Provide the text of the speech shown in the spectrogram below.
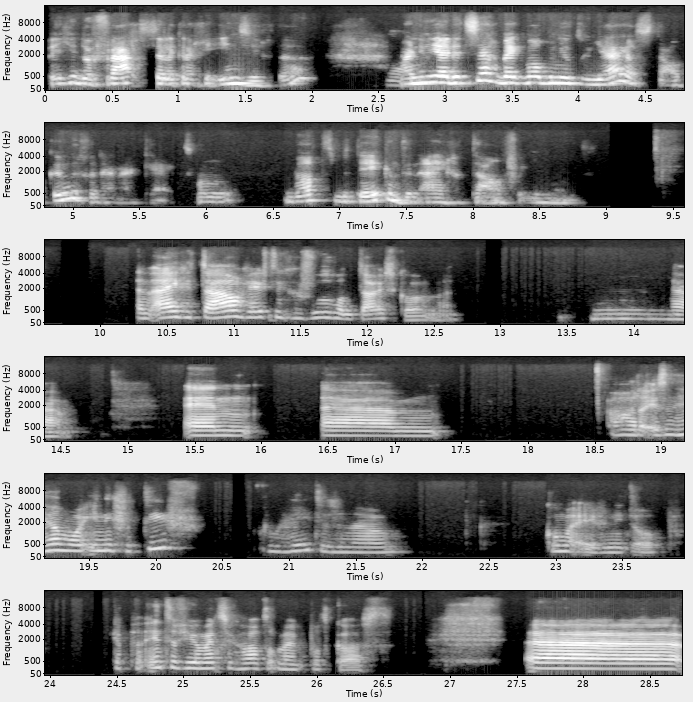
weet je, door vragen te stellen krijg je inzichten. Maar nu jij dit zegt, ben ik wel benieuwd hoe jij als taalkundige daarnaar kijkt. Van, wat betekent een eigen taal voor iemand? Een eigen taal geeft een gevoel van thuiskomen. Hmm. Ja. En ehm, oh, er is een heel mooi initiatief. Hoe heette ze nou? Ik kom er even niet op. Ik heb een interview met ze gehad op mijn podcast. Eh,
